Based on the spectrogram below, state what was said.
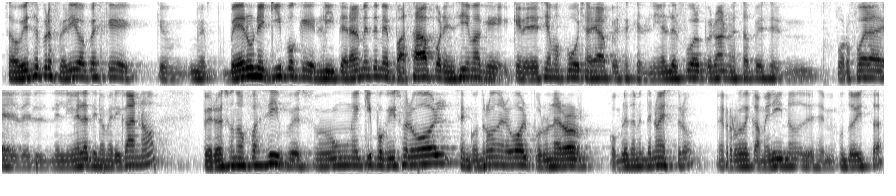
o sea, hubiese preferido pues, que, que me- ver un equipo que literalmente me pasaba por encima, que, que le decíamos, pucha, ya, pues es que el nivel del fútbol peruano está pues, en- por fuera de- del, del nivel latinoamericano. Pero eso no fue así, pues fue un equipo que hizo el gol, se encontró con el gol por un error completamente nuestro, error de Camerino desde mi punto de vista.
